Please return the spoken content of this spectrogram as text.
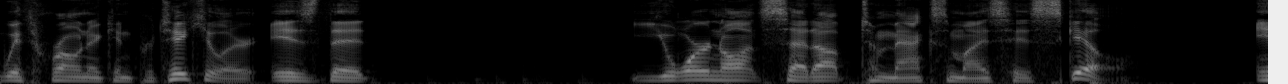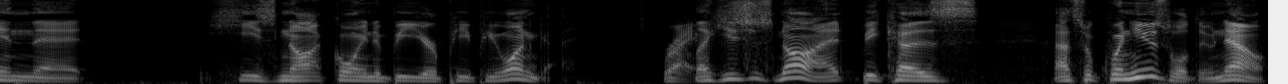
with Hronek in particular, is that you're not set up to maximize his skill in that he's not going to be your PP1 guy. Right. Like he's just not because that's what Quinn Hughes will do. Now,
